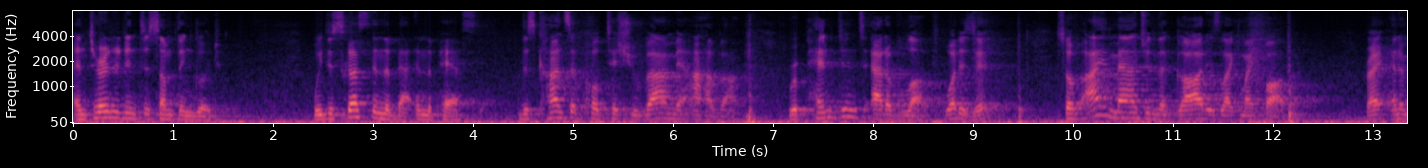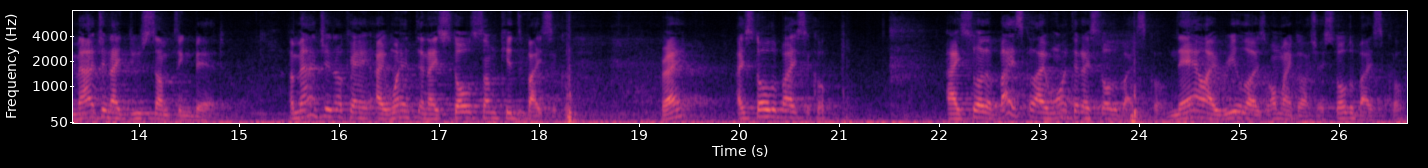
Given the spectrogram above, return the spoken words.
and turn it into something good. We discussed in the, in the past this concept called teshuvah me'ahava, repentance out of love. What is it? So if I imagine that God is like my father, right? And imagine I do something bad. Imagine, okay, I went and I stole some kid's bicycle, right? I stole the bicycle. I saw the bicycle I wanted, I stole the bicycle. Now I realize, oh my gosh, I stole the bicycle.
